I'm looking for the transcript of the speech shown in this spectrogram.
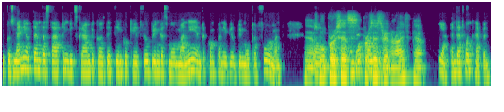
Because many of them are starting with Scrum because they think, okay, it will bring us more money and the company will be more performant. Yeah, it's more um, process process driven, right? Yeah. Yeah, and that won't happen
